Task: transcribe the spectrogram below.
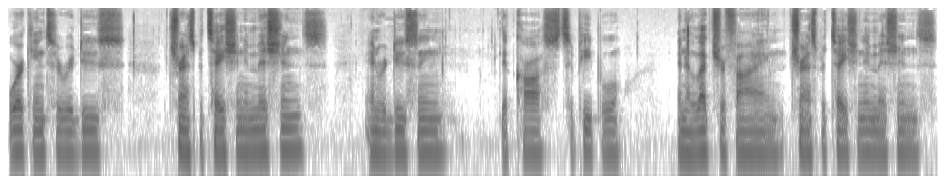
working to reduce transportation emissions and reducing the costs to people and electrifying transportation emissions.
